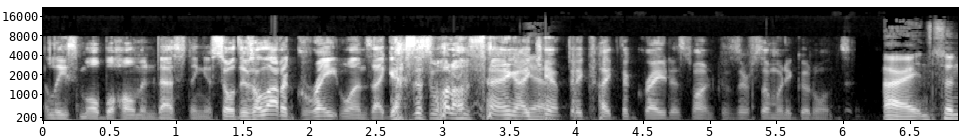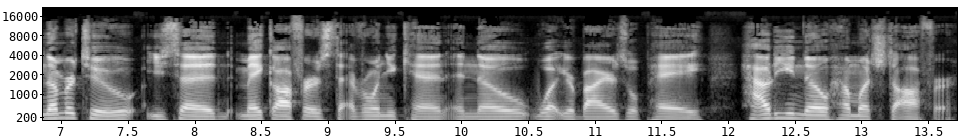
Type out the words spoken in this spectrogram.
at least mobile home investing is. So there's a lot of great ones, I guess is what I'm saying. I yeah. can't pick like the greatest one because there's so many good ones. All right. And so number two, you said make offers to everyone you can and know what your buyers will pay. How do you know how much to offer?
